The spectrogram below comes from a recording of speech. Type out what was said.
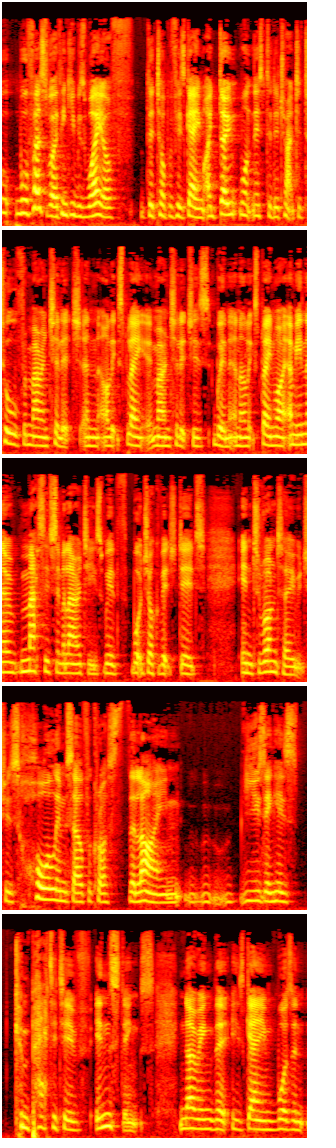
Well, well, first of all, I think he was way off the top of his game. I don't want this to detract at all from Marin Cilic, and I'll explain Marin Cilic's win, and I'll explain why. I mean, there are massive similarities with what Djokovic did in Toronto, which was haul himself across the line using his competitive instincts, knowing that his game wasn't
